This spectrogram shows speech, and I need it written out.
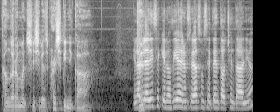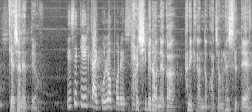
강가라면 70에서 80이니까 En la Biblia dice que los días de nuestra edad son 70, 80 años. 계산했대요. Dice que él calculó por eso. 80이라고 내가 하나님께 간다고 가정을 했을 때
